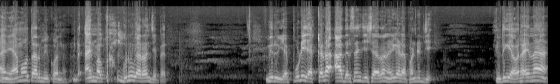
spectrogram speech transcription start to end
ఆయన ఏమవుతారు మీకు అన్నారు. అంటే ఆయన మాకు గురువు గారు అని చెప్పారు. మీరు ఎప్పుడు ఎక్కడ ఆ దర్శనం చేశారో అని అడిగాడు ఆ పండిట్జీ. ఇంటికి ఎవరైనా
